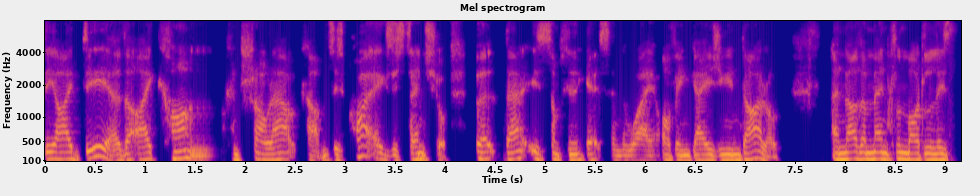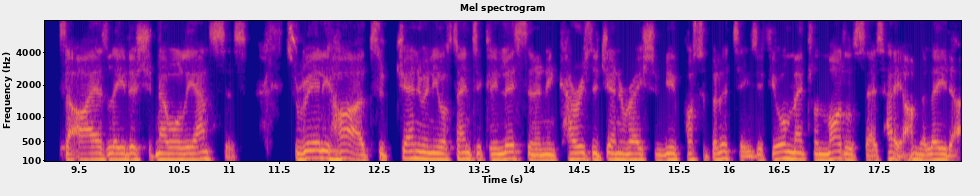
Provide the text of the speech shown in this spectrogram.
The idea that I can't control outcomes is quite existential, but that is something that gets in the way of engaging in dialogue. Another mental model is that I, as leader, should know all the answers. It's really hard to genuinely, authentically listen and encourage the generation of new possibilities. If your mental model says, Hey, I'm the leader,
